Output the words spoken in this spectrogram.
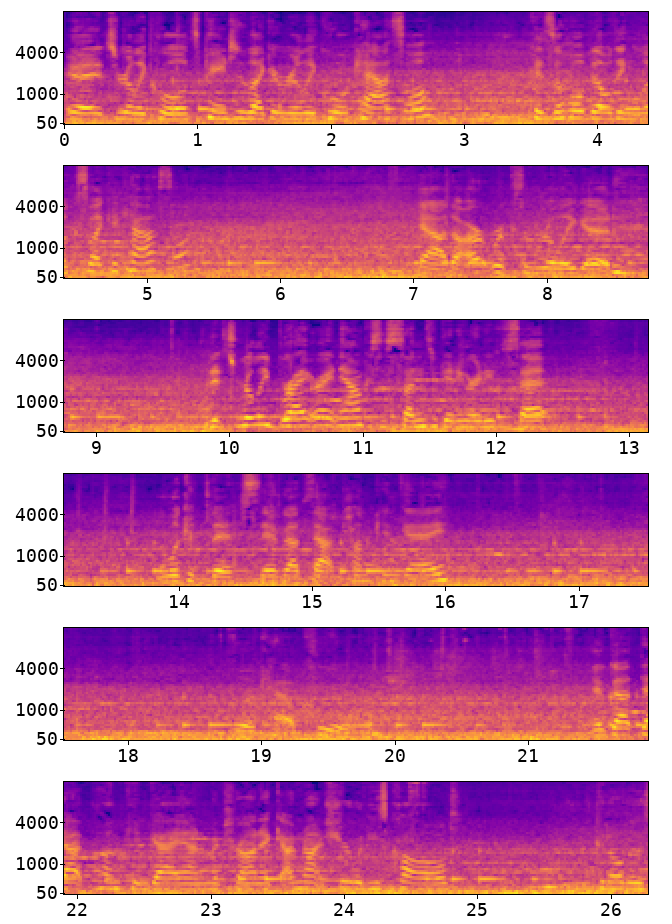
It's really cool. It's painted like a really cool castle because the whole building looks like a castle. Yeah, the artwork's really good. But it's really bright right now because the sun's getting ready to set. And look at this. They've got that pumpkin guy. Look how cool. They've got that pumpkin guy animatronic. I'm not sure what he's called. Look at all those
